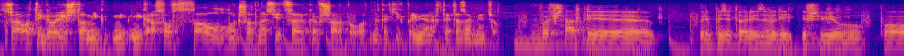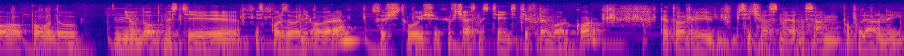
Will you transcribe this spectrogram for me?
Слушай, а вот ты говоришь, что Microsoft стал лучше относиться к F-Sharp. Вот на каких примерах ты это заметил? В F-Sharp в репозитории завели issue по поводу неудобности использования ORM существующих, и в частности Entity Framework Core, который сейчас, наверное, самый популярный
